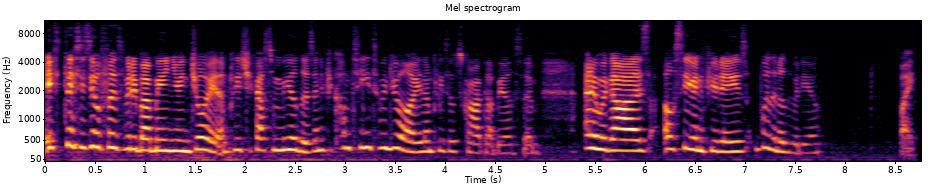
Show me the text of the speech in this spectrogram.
If this is your first video by me and you enjoy it, then please check out some of the others. And if you continue to enjoy, then please subscribe, that'd be awesome. Anyway guys, I'll see you in a few days with another video. Bye.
